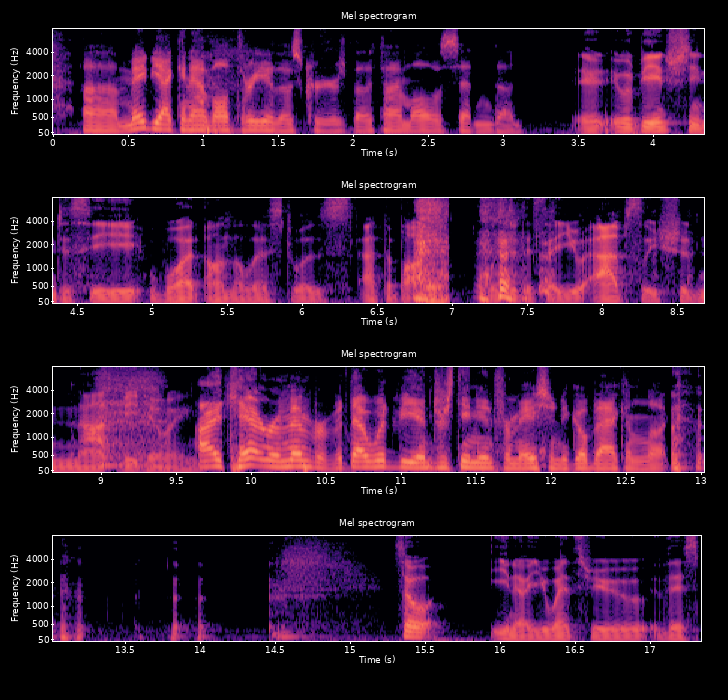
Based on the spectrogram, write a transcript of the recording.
uh, maybe I can have all three of those careers by the time all is said and done it, it, would be interesting to see what on the list was at the bottom. what did it say you absolutely should not be doing? I can't remember, but that would be interesting information to go back and look. so, you know, you went through this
